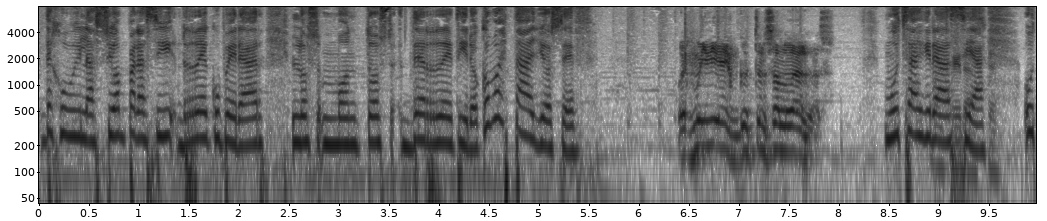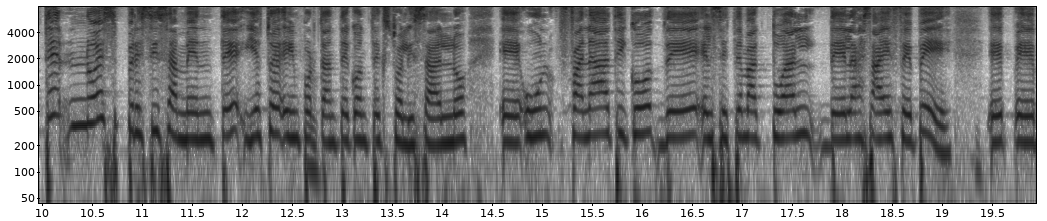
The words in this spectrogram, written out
de jubilación para así recuperar los montos de retiro. ¿Cómo está, Joseph? Pues muy bien, gusto en saludarlos. Muchas gracias. Usted no es precisamente, y esto es importante contextualizarlo, eh, un fanático del sistema actual de las AFP, eh, eh,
